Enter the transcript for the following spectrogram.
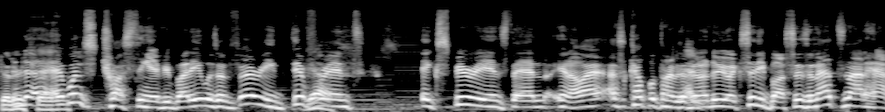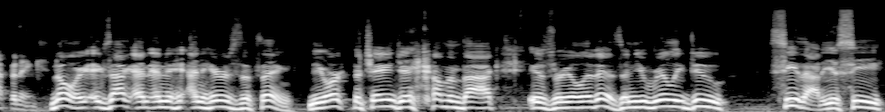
And, uh, change. everyone's trusting everybody. It was a very different experience than you know. I, as a couple of times I've been And- on New York City buses, and that's not happening. No, exactly. And, and and here's the thing: New York, the change ain't coming back. Israel, it is, and you really do see that. You see,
